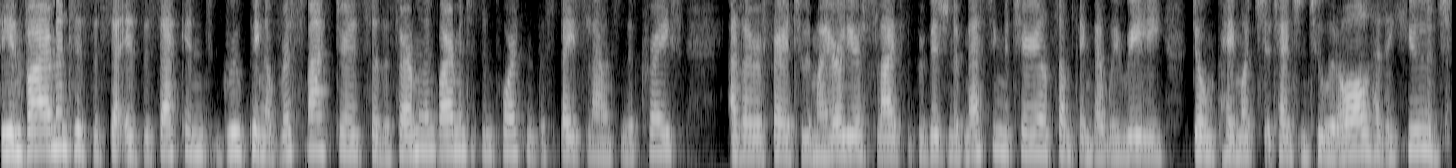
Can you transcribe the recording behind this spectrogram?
The environment is the, is the second grouping of risk factors. So the thermal environment is important, the space allowance in the crate, as I referred to in my earlier slides, the provision of nesting material, something that we really don't pay much attention to at all, has a huge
